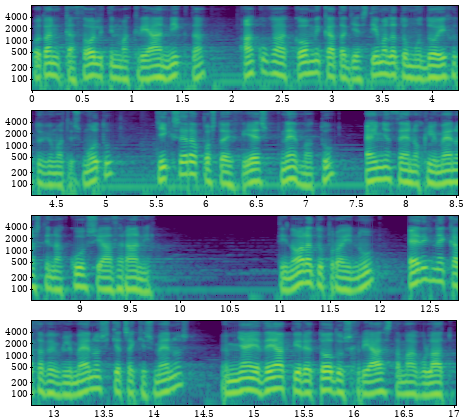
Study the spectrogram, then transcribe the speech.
όταν καθ' όλη την μακριά νύχτα άκουγα ακόμη κατά διαστήματα το μουντό ήχο του βηματισμού του και ήξερα πως το ευφυέ πνεύμα του ένιωθε ενοχλημένο στην ακούσια αδράνεια. Την ώρα του πρωινού έδειχνε καταβεβλημένος και τσακισμένος με μια ιδέα πυρετόδους χρειά στα μάγουλά του.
